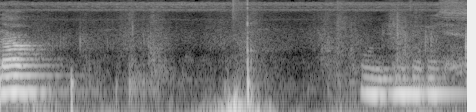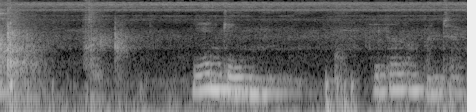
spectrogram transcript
ಹಲೋ ಓ ಇಲ್ಲಿದೆ ಗೈಸ್ ಏನಕ್ಕೆ ಇಲ್ಲಲ್ಲ ಪಂಚಾಯತ್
